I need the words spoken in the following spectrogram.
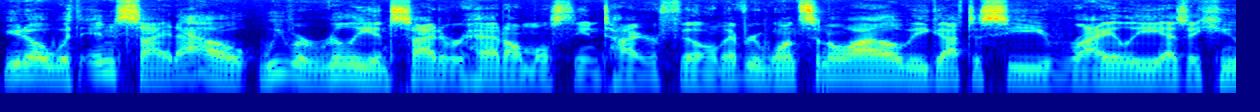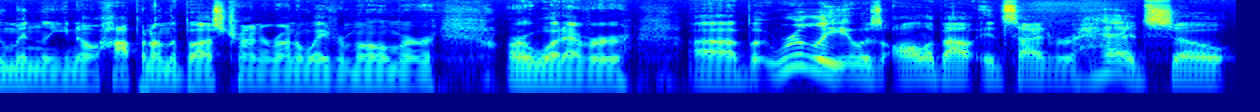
you know, with Inside Out, we were really inside of her head almost the entire film. Every once in a while, we got to see Riley as a human, you know, hopping on the bus trying to run away from home or or whatever. Uh, but really, it was all about inside of her head. So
